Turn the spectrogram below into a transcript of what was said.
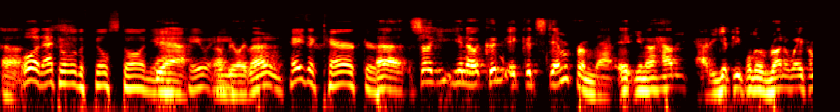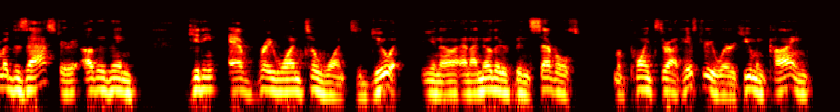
Uh, oh, that's all the Phil Stone. Yeah, yeah. He, I'll he, be like that. He's a character. Uh, so you, you, know, it could it could stem from that. It, you know, how do how do you get people to run away from a disaster other than getting everyone to want to do it? You know, and I know there have been several points throughout history where humankind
